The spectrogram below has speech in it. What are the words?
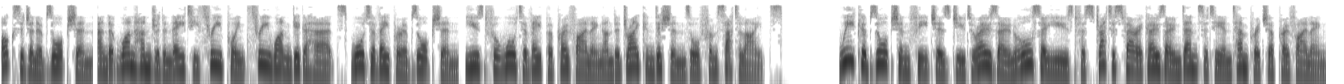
oxygen absorption and at 183.31 GHz water vapor absorption, used for water vapor profiling under dry conditions or from satellites. Weak absorption features due to ozone are also used for stratospheric ozone density and temperature profiling.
